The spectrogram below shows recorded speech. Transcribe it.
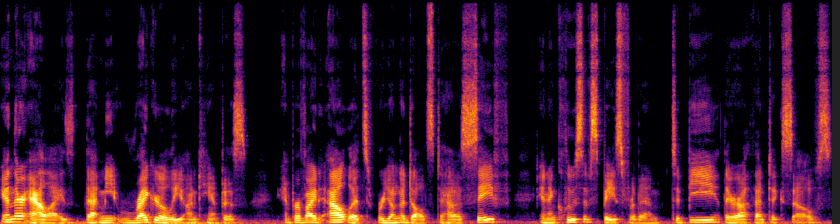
and their allies that meet regularly on campus and provide outlets for young adults to have a safe and inclusive space for them to be their authentic selves,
